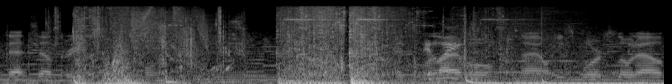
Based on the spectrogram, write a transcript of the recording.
Got that cell three. Let's much more. It's reliable. Now esports loadout.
